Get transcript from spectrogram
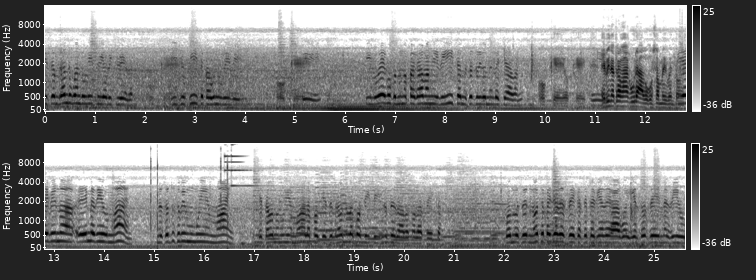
y sembrando guandulito y habichuela. Y yuquita para uno vivir. Ok, Sí. Y luego cuando nos pagaban edita, nosotros íbamos y lo echaban. ok, ok. Sí. Él vino a trabajar curado con su amigo Y entonces. ahí vino, a- él me dijo, man, nosotros subimos muy en mal, que estábamos muy en mala porque sembraban la cosita y no se daba con la seca. Cuando se- no se pedía de seca, se pedía de agua y entonces él me dijo,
